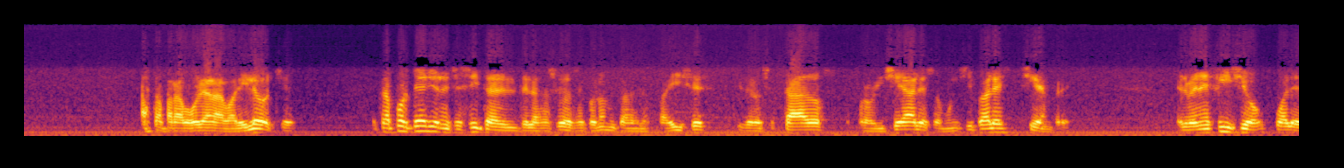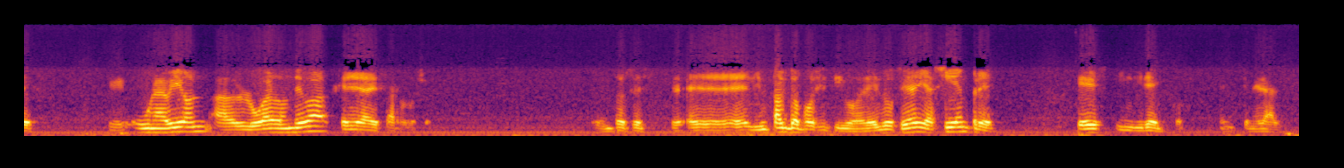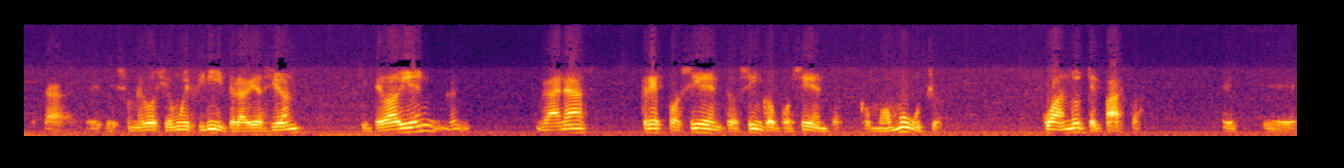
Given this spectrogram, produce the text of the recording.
hasta para volar a Bariloche. El transporte aéreo necesita de las ayudas económicas de los países y de los estados, provinciales o municipales, siempre. El beneficio, ¿cuál es? Que un avión al lugar donde va genera desarrollo. Entonces, eh, el impacto positivo de la industria aérea siempre es indirecto, en general. Es, un negocio muy finito la aviación. Si te va bien, ganas 3%, 5%, como mucho, cuando te pasa. Este,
